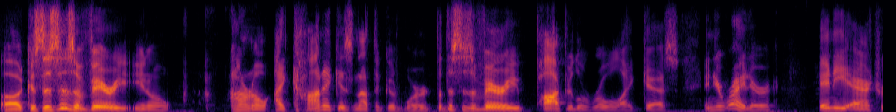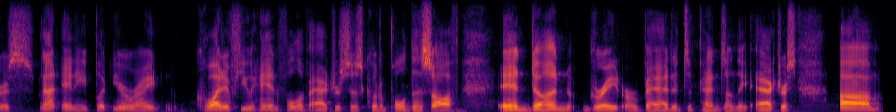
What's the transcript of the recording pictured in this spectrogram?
because this is a very, you know, I don't know, iconic is not the good word, but this is a very popular role, I guess. And you're right, Eric any actress, not any, but you're right, quite a few handful of actresses could have pulled this off and done great or bad. It depends on the actress. Um,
